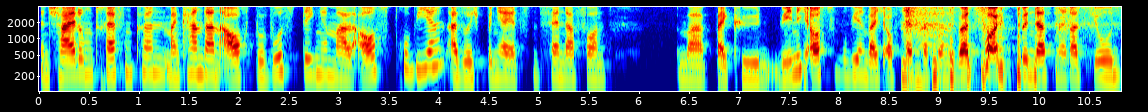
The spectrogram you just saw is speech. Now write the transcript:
Entscheidungen treffen können. Man kann dann auch bewusst Dinge mal ausprobieren. Also ich bin ja jetzt ein Fan davon, immer bei Kühen wenig auszuprobieren, weil ich auch fest davon überzeugt bin, dass eine Ration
